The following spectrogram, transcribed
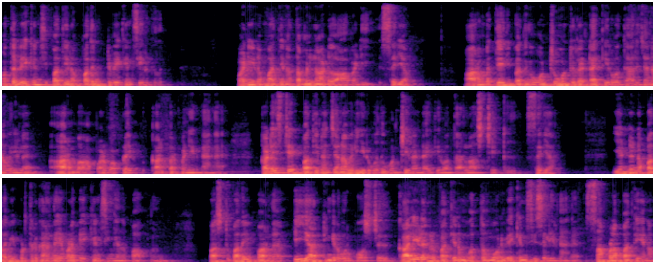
மொத்த வேகன்சி பார்த்தீங்கன்னா பதினெட்டு வேகன்சி இருக்குது. பணியிடம் பார்த்தீங்கன்னா தமிழ்நாடு ஆவடி. சரியா? ஆரம்ப தேதி பார்த்துங்க ஒன்று ஒன்று ரெண்டாயிரத்தி இருபத்தாறு ஜனவரியில் ஆரம்ப அப்ளை கால்பர் பண்ணியிருக்காங்க. கடைசி டேட் பார்த்தீங்கன்னா ஜனவரி இருபது ஒன்று ரெண்டாயிரத்தி இருபத்தாறு லாஸ்ட் டேட்டு சரியா? என்னென்ன பதவி கொடுத்துருக்காங்க எவ்வளோ வேகன்சிங்கிறத பார்ப்போம். ஃபஸ்ட்டு பதவி பாருங்கள் பிஆர்டிங்கிற ஒரு போஸ்ட்டு காலியிடங்கள் பார்த்தீங்கன்னா மொத்தம் மூணு வேகன்சி சொல்லியிருக்காங்க. சம்பளம் பார்த்தீங்கன்னா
